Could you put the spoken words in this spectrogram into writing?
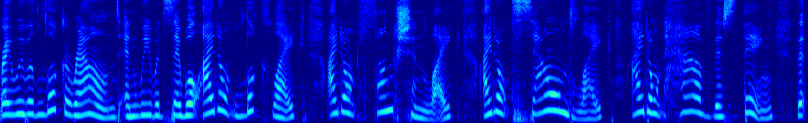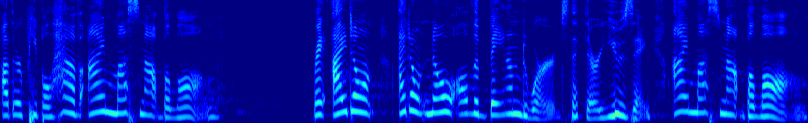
Right? We would look around and we would say, well, I don't look like, I don't function like, I don't sound like, I don't have this thing that other people have. I must not belong. Right? I don't I don't know all the band words that they're using. I must not belong.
